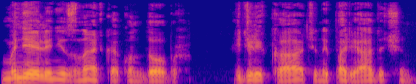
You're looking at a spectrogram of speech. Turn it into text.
Мне ли не знать, как он добр, и деликатен, и порядочен?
